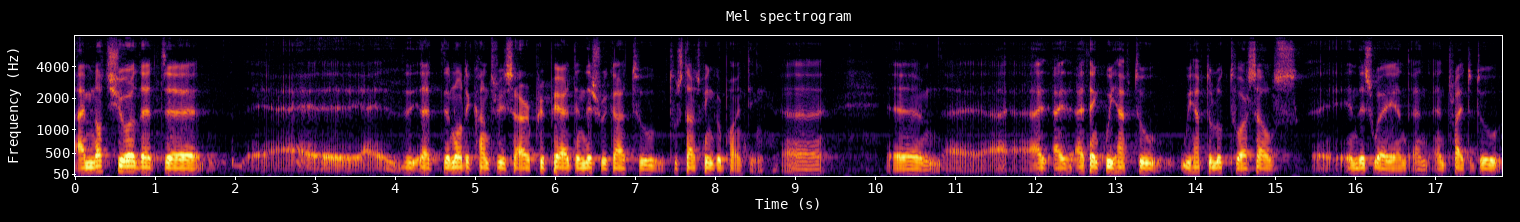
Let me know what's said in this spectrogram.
I'm not sure that uh, that the Nordic countries are prepared in this regard to, to start finger pointing. Uh, um, I, I, I, think we have to we have to look to ourselves uh, in this way and, and, and try to do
